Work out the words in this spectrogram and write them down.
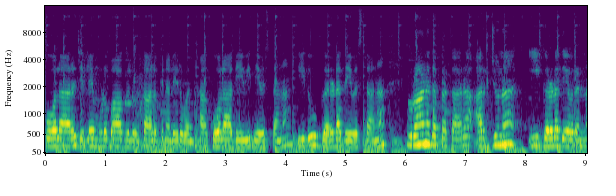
ಕೋಲಾರ ಜಿಲ್ಲೆ ಮುಳುಬಾಗಲು ತಾಲೂಕಿನಲ್ಲಿರುವಂತಹ ಕೋಲಾದೇವಿ ದೇವಸ್ಥಾನ. ಇದು ಗರುಡ ದೇವಸ್ಥಾನ. ಪುರಾಣದ ಪ್ರಕಾರ ಅರ್ಜುನ ಈ ಗರುಡ ದೇವರನ್ನ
